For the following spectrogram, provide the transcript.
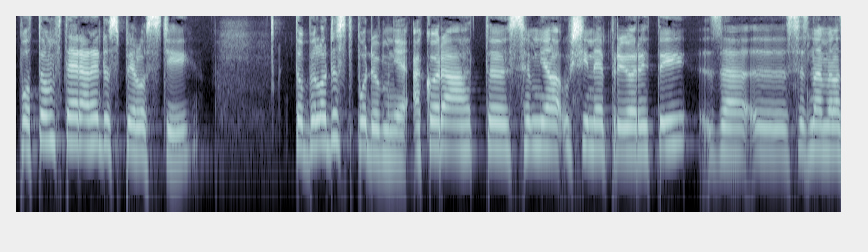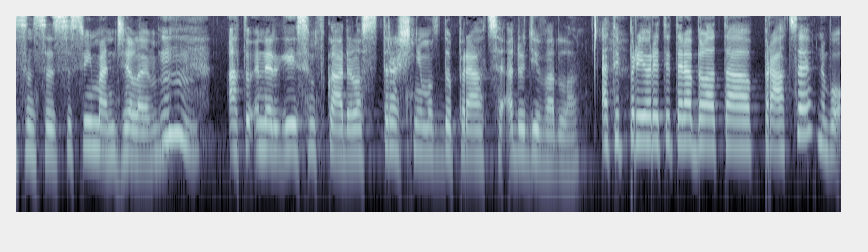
Potom v té rané dospělosti to bylo dost podobně, akorát jsem měla už jiné priority, za, eh, seznámila jsem se se svým manželem mm-hmm. a tu energii jsem vkládala strašně moc do práce a do divadla. A ty priority teda byla ta práce nebo,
